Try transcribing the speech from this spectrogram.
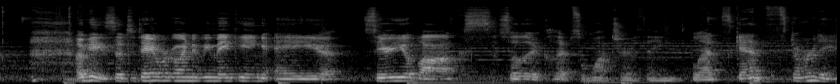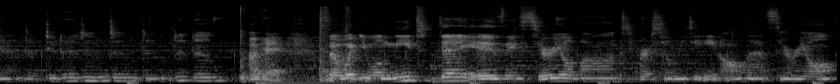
okay, so today we're going to be making a cereal box solar eclipse watcher thing. Let's get started. Okay, so what you will need today is a cereal box. First you'll need to eat all that cereal.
